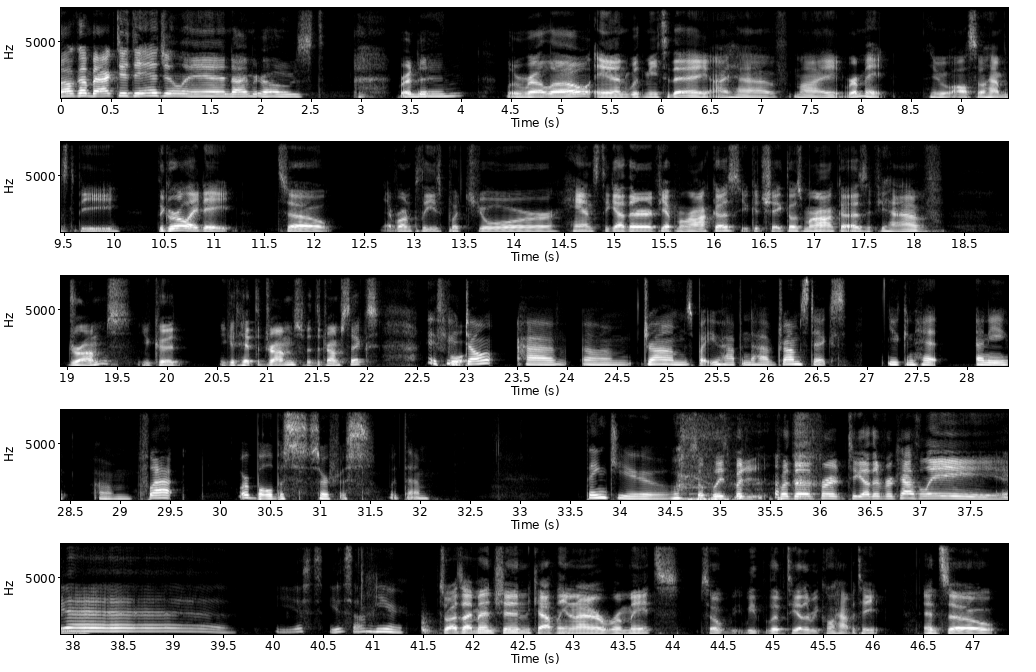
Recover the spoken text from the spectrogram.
Welcome back to Tangentland. I'm your host, Brendan Lorello, and with me today I have my roommate, who also happens to be the girl I date. So, everyone, please put your hands together. If you have maracas, you could shake those maracas. If you have drums, you could you could hit the drums with the drumsticks. If you For- don't have um, drums, but you happen to have drumsticks, you can hit any um, flat or bulbous surface with them. Thank you. So please put put the for together for Kathleen. Yeah. Yes, yes, I'm here. So as I mentioned, Kathleen and I are roommates. So we, we live together, we cohabitate. And so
